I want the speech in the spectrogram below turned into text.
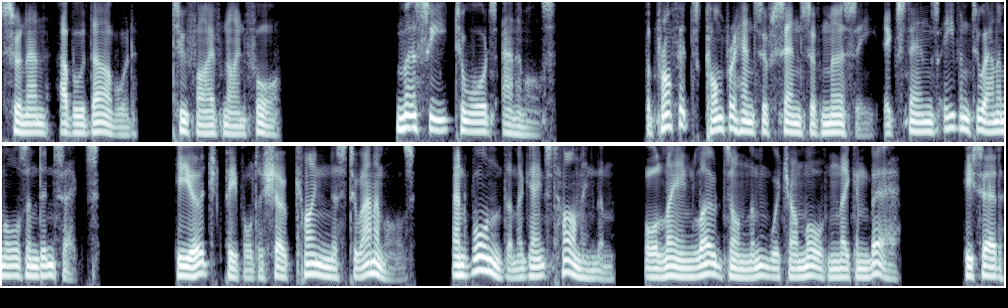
Sunan Abu Dawud 2594. Mercy towards animals. The Prophet's comprehensive sense of mercy extends even to animals and insects. He urged people to show kindness to animals and warned them against harming them or laying loads on them which are more than they can bear. He said,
